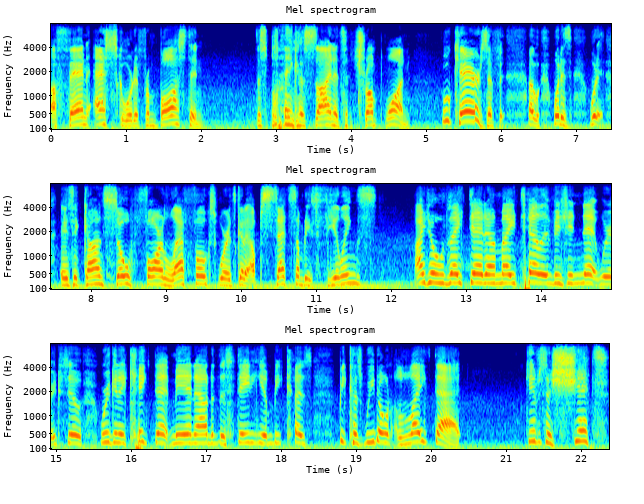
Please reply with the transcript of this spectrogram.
a fan escorted from Boston, displaying a sign that said Trump won. Who cares if it, uh, what is what is it gone so far left, folks, where it's going to upset somebody's feelings? I don't like that on my television network, so we're to kick that man out of the stadium because because we don't like that. Gives a shit.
